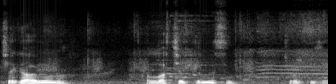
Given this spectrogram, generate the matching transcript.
Çek abi onu. Allah çektirmesin. Çok güzel.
